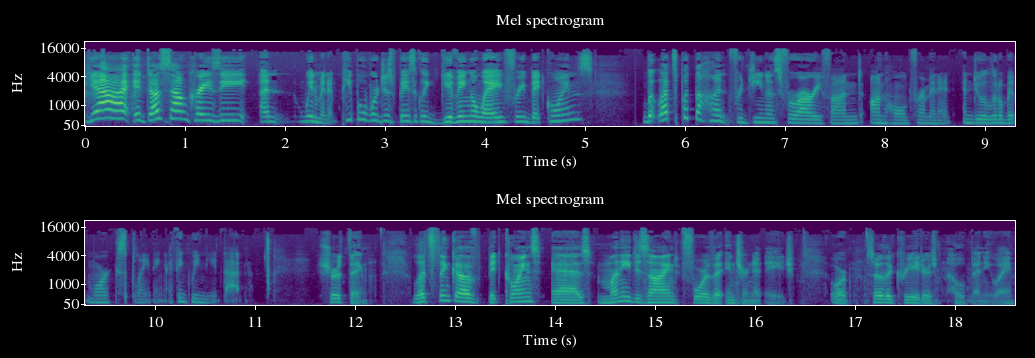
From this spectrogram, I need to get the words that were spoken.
Yeah, it does sound crazy. And wait a minute, people were just basically giving away free bitcoins. But let's put the hunt for Gina's Ferrari fund on hold for a minute and do a little bit more explaining. I think we need that. Sure thing. Let's think of bitcoins as money designed for the internet age, or so the creators hope anyway.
